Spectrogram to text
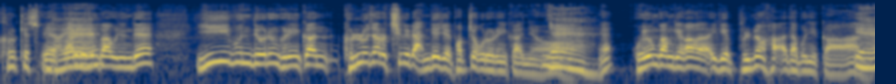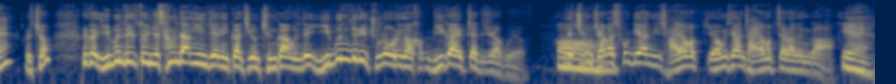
그렇겠습니다. 예, 빠르게 예. 증가하고 있는데 이분들은 그러니까 근로자로 취급이 안 되죠. 법적으로 그러니까요. 예. 예? 고용 관계가 이게 불명하다 보니까. 예. 그렇죠? 그러니까 이분들이 또 이제 상당히 이제니까 지금 증가하고 있는데 이분들이 주로 그러니까 미가입자들이라고요. 근데 어. 지금 제가 소개한 이 자영업 영세한 자영업자라든가 예.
